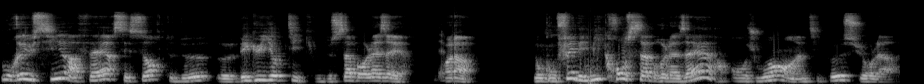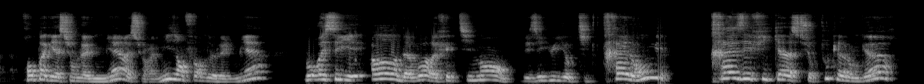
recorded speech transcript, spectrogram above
pour réussir à faire ces sortes de euh, d'aiguilles optiques ou de sabres laser. Voilà. Donc on fait des micro-sabres laser en jouant un petit peu sur la, propagation de la lumière et sur la mise en forme de la lumière pour essayer, un, d'avoir effectivement des aiguilles optiques très longues, très efficaces sur toute la longueur.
